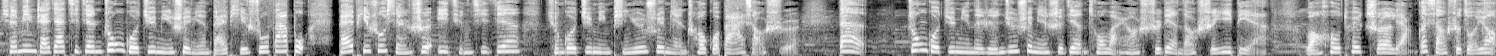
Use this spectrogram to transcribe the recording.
全民宅家期间，中国居民睡眠白皮书发布。白皮书显示，疫情期间全国居民平均睡眠超过八小时，但。中国居民的人均睡眠时间从晚上十点到十一点，往后推迟了两个小时左右。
